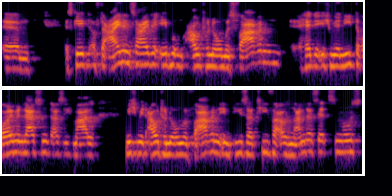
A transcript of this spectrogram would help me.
ähm, es geht auf der einen Seite eben um autonomes Fahren. Hätte ich mir nie träumen lassen, dass ich mal mich mit autonomem Fahren in dieser Tiefe auseinandersetzen muss.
